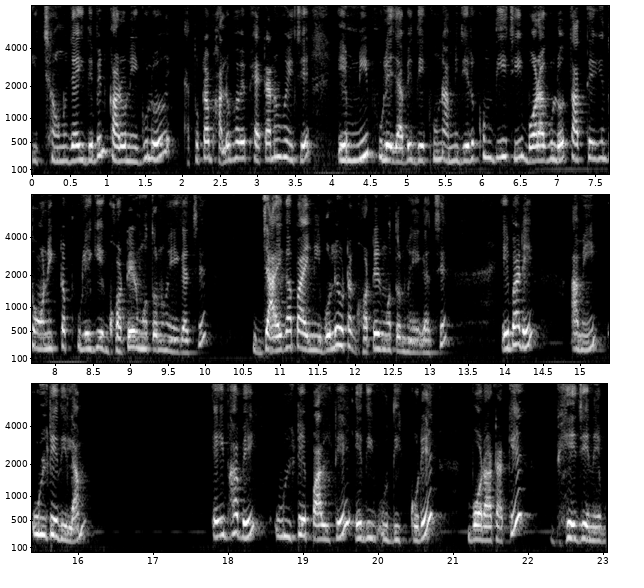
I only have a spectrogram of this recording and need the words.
ইচ্ছা অনুযায়ী দেবেন, কারণ এগুলো এতটা ভালোভাবে ফ্যাটানো হয়েছে, এমনি ফুলে যাবে। দেখুন, আমি যেরকম দিয়েছি বড়াগুলো, তার থেকে কিন্তু অনেকটা ফুলে গিয়ে ঘটের মতন হয়ে গেছে। জায়গা পাইনি বলে ওটা ঘটের মতন হয়ে গেছে। এবারে আমি উল্টে দিলাম। এইভাবে উল্টে পাল্টে এদিক ওদিক করে বড়াটাকে ভেজে নেব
